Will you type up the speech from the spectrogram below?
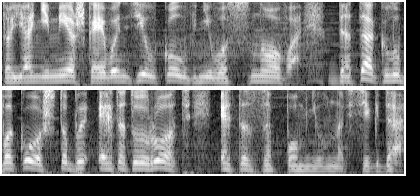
то я не мешкая вонзил кол в него снова, да так глубоко, чтобы этот урод это запомнил навсегда.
